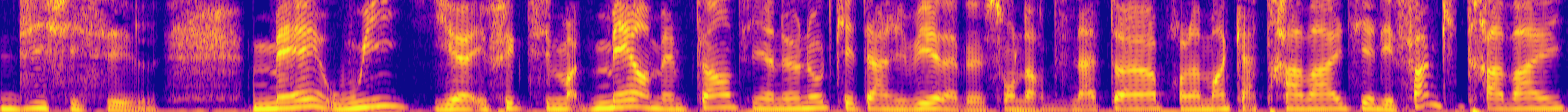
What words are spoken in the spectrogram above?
difficiles. Mais oui, il y a effectivement. Mais en même temps, il y en a un autre qui est arrivé, elle avait son ordinateur, probablement qu'elle travaille. Il y a des femmes qui travaillent.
